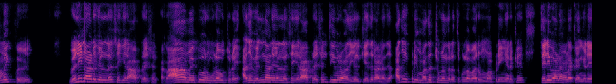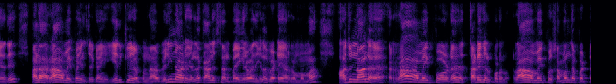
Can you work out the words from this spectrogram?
அமைப்பு வெளிநாடுகளில் செய்கிற ஆப்ரேஷன் ரா அமைப்பு ஒரு உளவுத்துறை அது வெளிநாடுகளில் செய்கிற ஆப்ரேஷன் தீவிரவாதிகளுக்கு எதிரானது. அது எப்படி மத சுதந்திரத்துக்குள்ளே வரும் அப்படிங்கறதுக்கு தெளிவான விளக்கம் கிடையாது. ஆனால் ரா அமைப்பை இழுத்துருக்காங்க. எதுக்கு அப்படின்னா வெளிநாடுகளில் காலிஸ்தான் பயங்கரவாதிகளை வேட்டையாடுறோமம்மா அதனால ரா அமைப்போட தடைகள் போடணும். ரா அமைப்பு சம்பந்தப்பட்ட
